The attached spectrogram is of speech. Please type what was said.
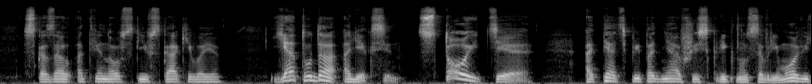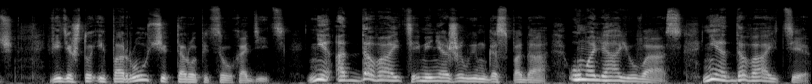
— сказал Отвиновский, вскакивая. «Я туда, Алексин! Стойте!» Опять приподнявшись, крикнул Савримович, видя, что и поручик торопится уходить. «Не отдавайте меня живым, господа! Умоляю вас, не отдавайте!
